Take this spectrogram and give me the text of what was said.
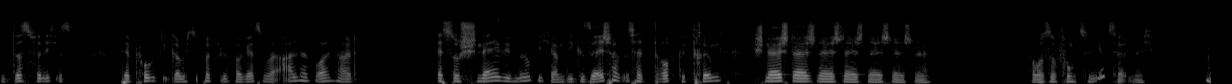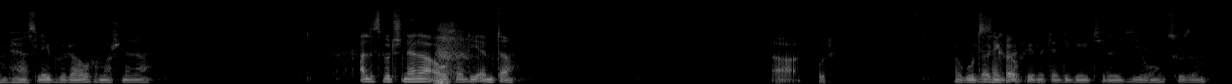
Und das finde ich ist der Punkt, den glaube ich super viele vergessen, weil alle wollen halt es so schnell wie möglich haben. Die Gesellschaft ist halt drauf getrimmt, schnell, schnell, schnell, schnell, schnell, schnell, schnell. Aber so funktioniert es halt nicht. Ja, das Leben würde auch immer schneller. Alles wird schneller, außer die Ämter. Ah, gut. Aber gut, das hängt auch viel mit der Digitalisierung zusammen.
